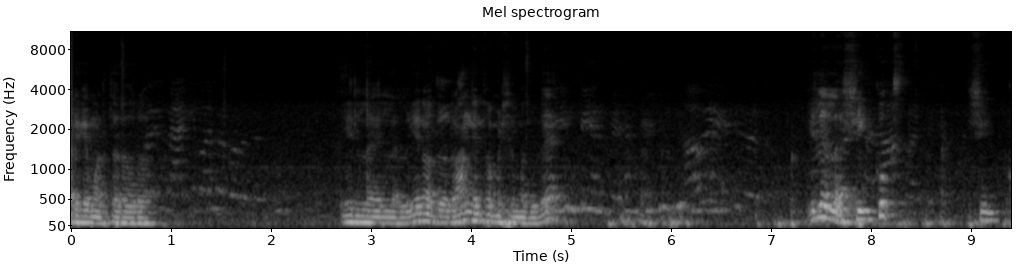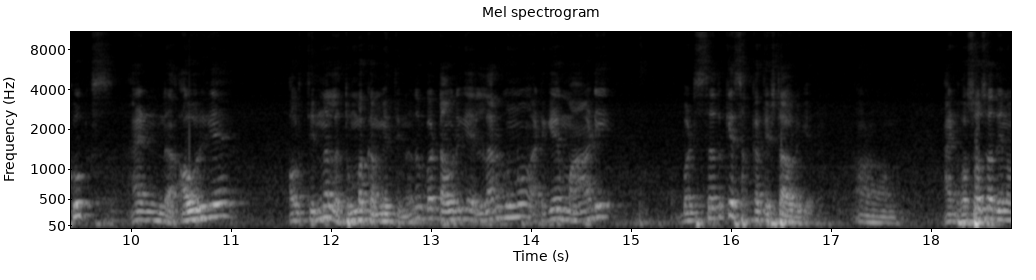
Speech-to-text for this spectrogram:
ಅಡುಗೆ ಮಾಡ್ತಾರೆ ಅವರು. ಇಲ್ಲ ಇಲ್ಲ ಇಲ್ಲ. ಏನೋ ಅದು ರಾಂಗ್ ಇನ್ಫಾರ್ಮೇಶನ್ ಬಂದಿದೆ. ಇಲ್ಲ ಇಲ್ಲ. She cooks she cooks and ಅವ್ರಿಗೆ, ಅವ್ರು ತಿನ್ನಲ್ಲ, ತುಂಬ ಕಮ್ಮಿ ತಿನ್ನೋದು ಬಟ್ ಅವ್ರಿಗೆ ಎಲ್ಲರಿಗೂ ಅಡುಗೆ ಮಾಡಿ ಬಡಿಸೋದಕ್ಕೆ ಸಖತ್ ಇಷ್ಟ ಅವ್ರಿಗೆ. ಆ್ಯಂಡ್ ಹೊಸ ಹೊಸದೇನೋ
